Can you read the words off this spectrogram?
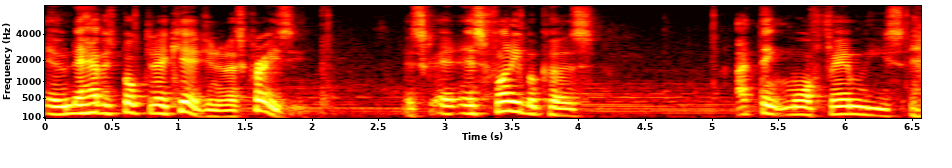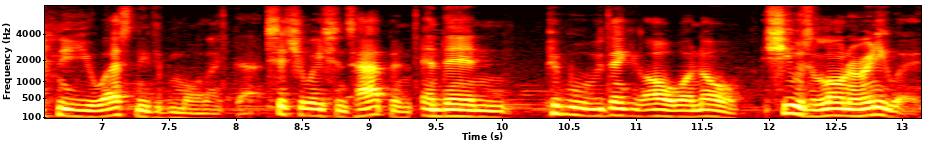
and, they haven't spoke to their kid. You know that's crazy. It's it's funny because I think more families in the U.S. need to be more like that. Situations happen, and then people will be thinking, oh, well, no, she was a loner anyway.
